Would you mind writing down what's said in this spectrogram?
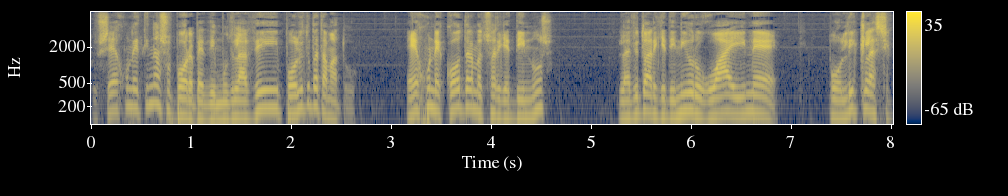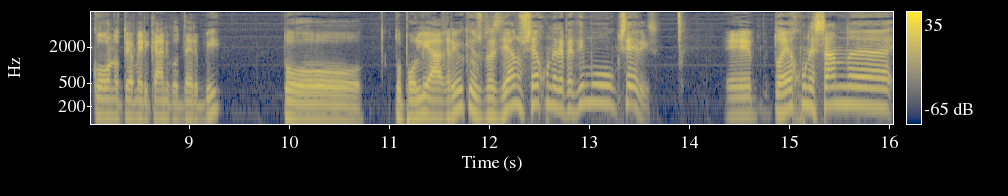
τους έχουν, τι να σου πω, ρε παιδί μου, δηλαδή πολύ του πεταματού. Έχουν κόντρα με τους Αργεντίνους. Δηλαδή το Αργεντινή-Ουρουγουάη είναι πολύ κλασικό νοτιοαμερικάνικο ντέρμπι. Το, το πολύ άγριο. Και τους Βραζιλιάνους έχουν, ρε παιδί μου, ξέρεις. Ε, το έχουν σαν ε,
